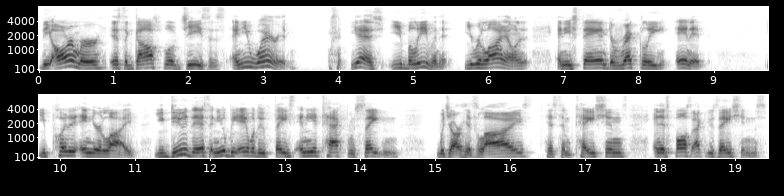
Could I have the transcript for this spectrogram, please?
The armor is the gospel of Jesus and you wear it. yes, you believe in it, you rely on it, and you stand directly in it. You put it in your life. You do this, and you'll be able to face any attack from Satan, which are his lies, his temptations, and his false accusations.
